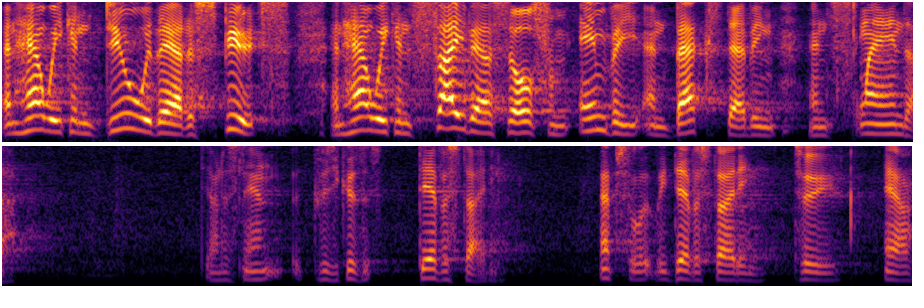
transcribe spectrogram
and how we can deal with our disputes and how we can save ourselves from envy and backstabbing and slander. Do you understand? Because it's devastating, absolutely devastating to our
